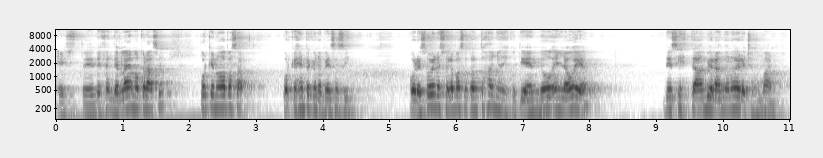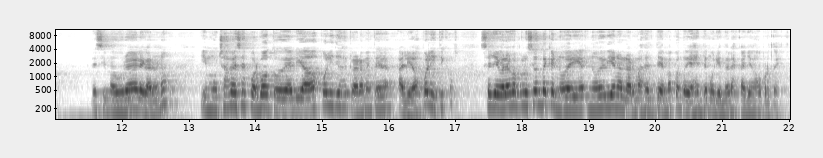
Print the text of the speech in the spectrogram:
este, defender la democracia, porque no va a pasar, porque hay gente que no piensa así. Por eso Venezuela pasó tantos años discutiendo en la OEA de si estaban violando los derechos humanos, de si Maduro era legal o no. Y muchas veces por voto de aliados políticos, que claramente eran aliados políticos, se llegó a la conclusión de que no, no debían hablar más del tema cuando había gente muriendo en las calles bajo protesta.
